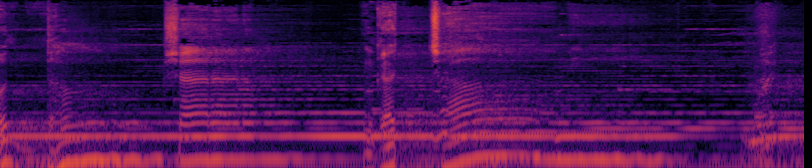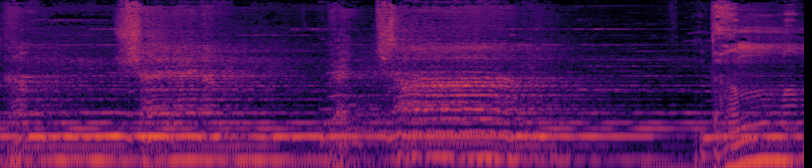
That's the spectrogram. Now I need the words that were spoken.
बुद्धं शरणं गच्छामि। धम्मं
